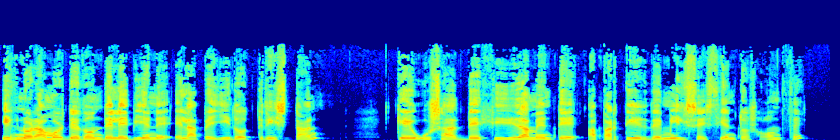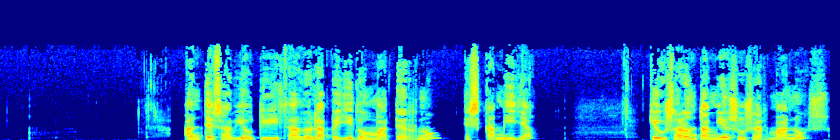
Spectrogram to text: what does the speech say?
Ignoramos de dónde le viene el apellido Tristán, que usa decididamente a partir de 1611. Antes había utilizado el apellido materno, Escamilla, que usaron también sus hermanos,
